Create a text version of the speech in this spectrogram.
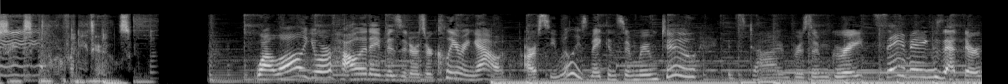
for details. While all your holiday visitors are clearing out, RC Willey's making some room too. It's time for some great savings at their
